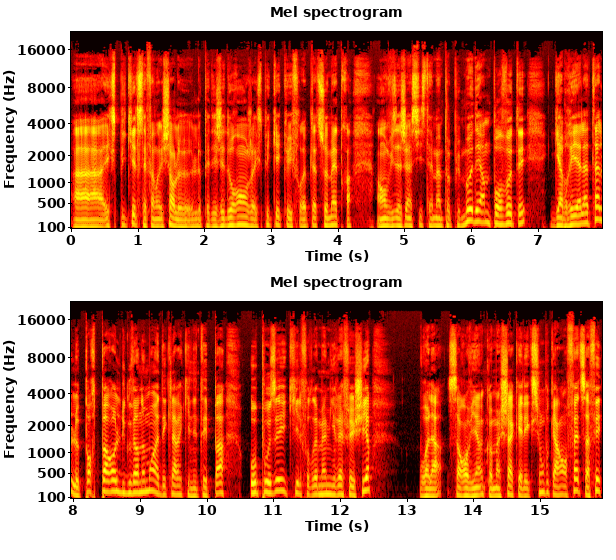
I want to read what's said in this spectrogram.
a expliqué, Stéphane Richard, le, PDG d'Orange, a expliqué qu'il faudrait peut-être se mettre à, envisager un système un peu plus moderne pour voter. Gabriel Attal, le porte-parole du gouvernement, a déclaré qu'il n'était pas opposé et qu'il faudrait même y réfléchir. Voilà, ça revient comme à chaque élection, car en fait, ça fait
